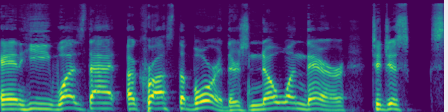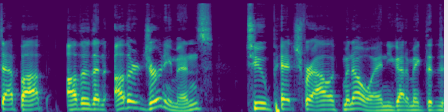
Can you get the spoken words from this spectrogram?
And he was that across the board. There's no one there to just step up other than other journeymans to pitch for Alek Manoah, and you got to make the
